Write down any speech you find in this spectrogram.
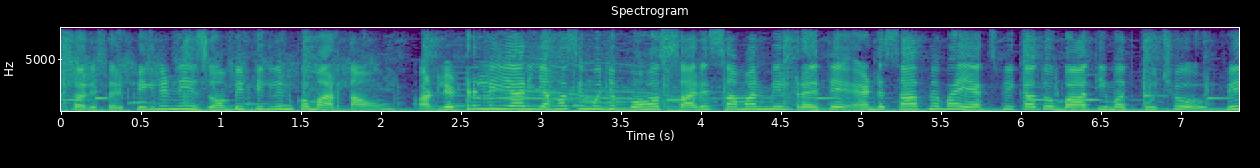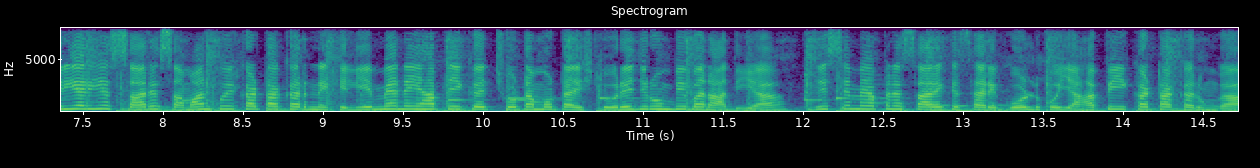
सॉरी सॉरी पिगलिन नहीं जोम्बी पिगलिन को मारता हूँ। और लिटरली यार यहाँ से मुझे बहुत सारे सामान मिल रहे थे एंड साथ में भाई एक्सपी का तो बात ही मत पूछो। फिर यार ये सारे सामान को इकट्ठा करने के लिए मैंने यहाँ पे एक छोटा मोटा स्टोरेज रूम भी बना दिया, जिससे मैं अपने सारे के सारे गोल्ड को यहाँ पे इकट्ठा करूँगा।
